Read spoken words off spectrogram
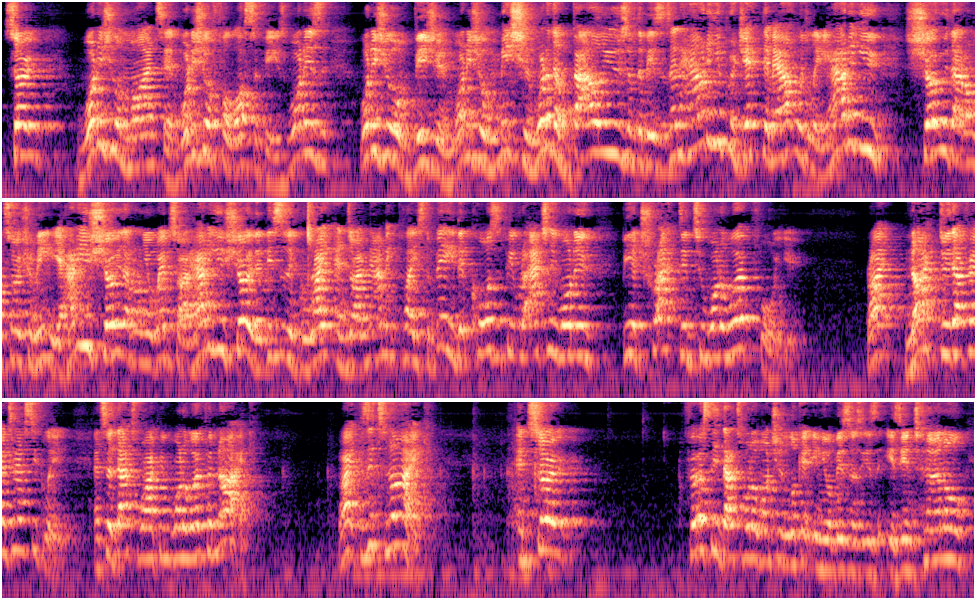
So, what is your mindset? What is your philosophies? What is what is your vision? What is your mission? What are the values of the business? And how do you project them outwardly? How do you show that on social media? How do you show that on your website? How do you show that this is a great and dynamic place to be that causes people to actually want to be attracted to want to work for you? Right? Nike do that fantastically. And so that's why people want to work for Nike right? Because it's Nike. And so, firstly, that's what I want you to look at in your business is, is internal,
